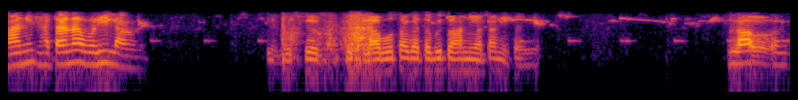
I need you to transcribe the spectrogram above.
हानि हटाना वही लाभ. है उससे कुछ लाभ होता होगा तभी तो हानि हटानी चाहिए. लाभ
